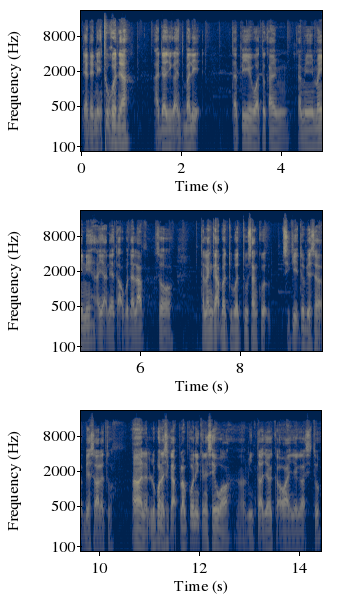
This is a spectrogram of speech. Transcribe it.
Dia ada naik turun je. Ada juga yang terbalik. Tapi waktu kami kami main ni, ayak dia tak apa dalam. So, terlanggap batu-batu sangkut sikit tu biasa biasalah tu. Ah, ha, lupa nak cakap pelampung ni kena sewa. Ha, minta je kat orang yang jaga situ.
